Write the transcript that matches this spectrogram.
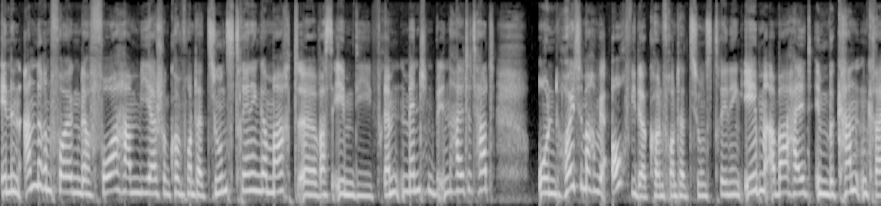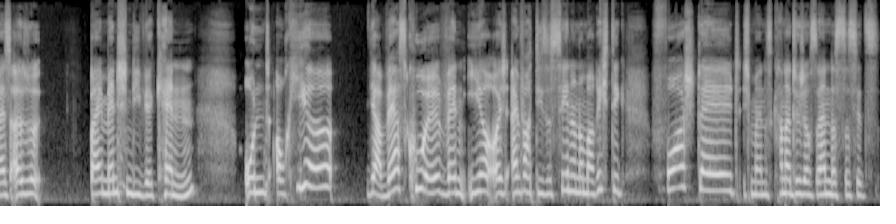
In den anderen Folgen davor haben wir ja schon Konfrontationstraining gemacht, äh, was eben die fremden Menschen beinhaltet hat. Und heute machen wir auch wieder Konfrontationstraining, eben aber halt im Bekanntenkreis, also bei Menschen, die wir kennen. Und auch hier ja, wäre es cool, wenn ihr euch einfach diese Szene nochmal richtig vorstellt. Ich meine, es kann natürlich auch sein, dass das jetzt,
